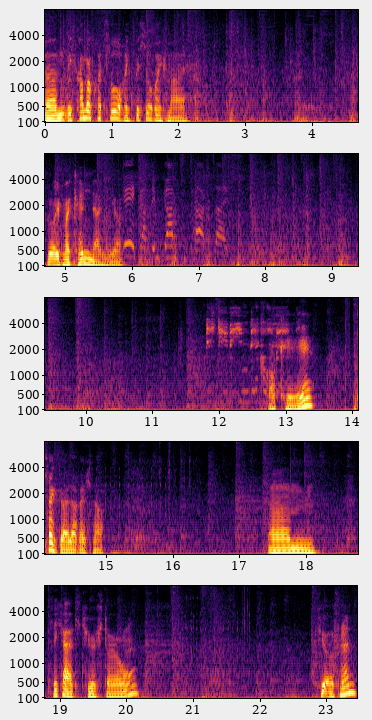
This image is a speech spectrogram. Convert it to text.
Ähm, ich komme mal kurz hoch. Ich besuche euch mal. Ich will euch mal kennenlernen hier. Okay. Ist ein geiler Rechner. Ähm, Sicherheitstürsteuerung. Tür öffnen.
